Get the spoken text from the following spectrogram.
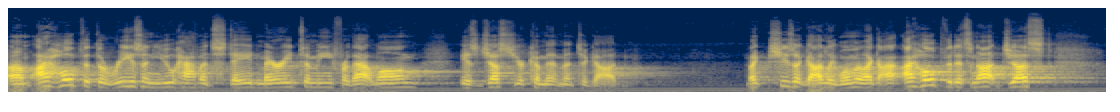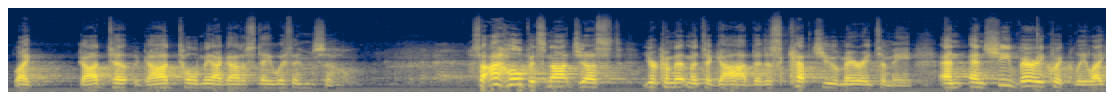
um, I hope that the reason you haven't stayed married to me for that long is just your commitment to God. Like, she's a godly woman. Like, I, I hope that it's not just like, God, te- God told me I got to stay with him, so. So I hope it's not just your commitment to God that has kept you married to me. And, and she very quickly, like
